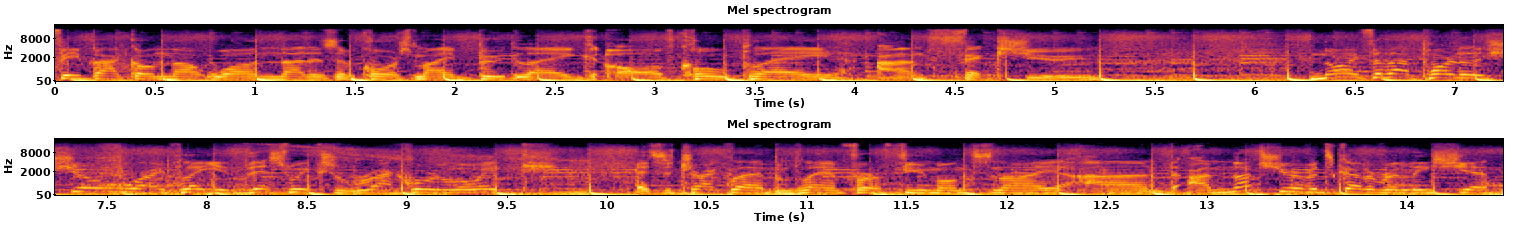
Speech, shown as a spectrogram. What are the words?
feedback on that one. That is, of course, my bootleg of Coldplay and Fix You. Now for that part of the show where I play you this week's record of the week. It's a track that I've been playing for a few months now, and I'm not sure if it's got a release yet,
